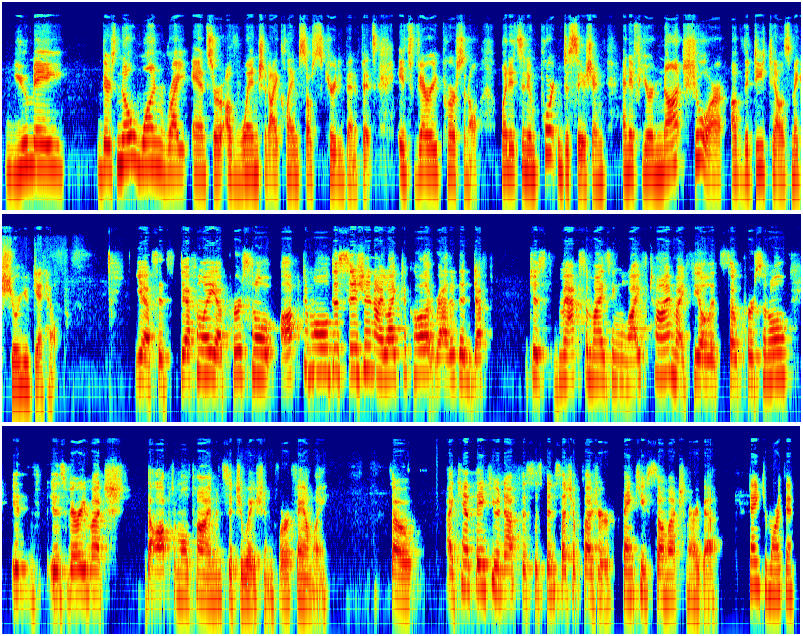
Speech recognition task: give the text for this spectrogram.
you may there's no one right answer of when should I claim Social Security benefits. It's very personal, but it's an important decision. And if you're not sure of the details, make sure you get help. Yes, it's definitely a personal optimal decision, I like to call it, rather than def- just maximizing lifetime. I feel it's so personal. It is very much the optimal time and situation for a family. So I can't thank you enough. This has been such a pleasure. Thank you so much, Mary Beth. Thank you, Martha.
